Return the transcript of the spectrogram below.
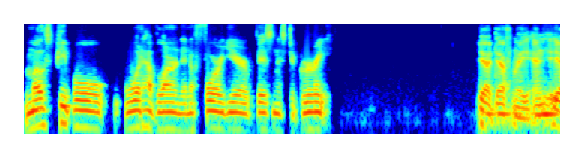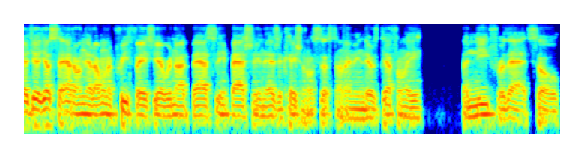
most people would have learned in a four year business degree. Yeah, definitely. And yeah, just to add on that, I want to preface, yeah, we're not bashing, bashing the educational system. I mean, there's definitely a need for that. So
